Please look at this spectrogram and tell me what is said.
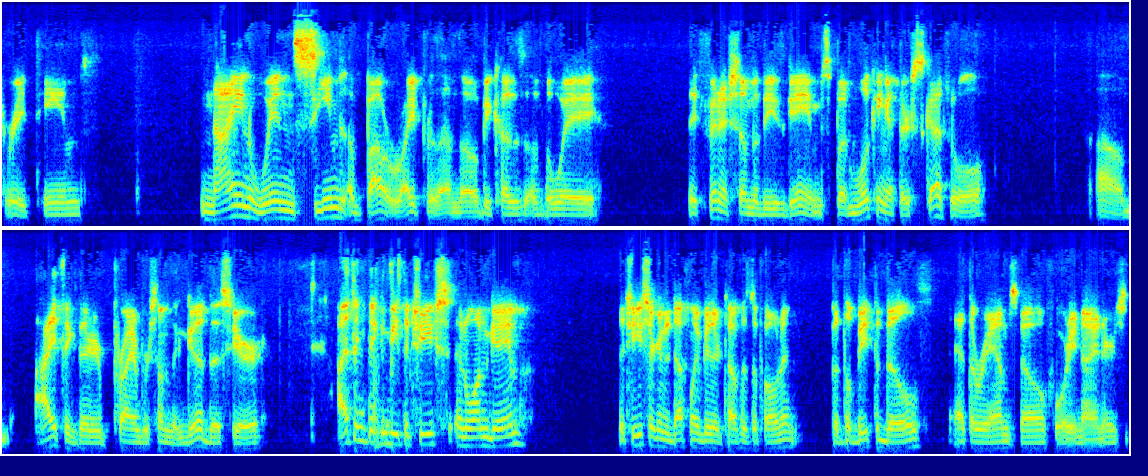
great teams. Nine wins seems about right for them, though, because of the way they finish some of these games. But looking at their schedule, um, I think they're primed for something good this year. I think they can beat the Chiefs in one game. The Chiefs are going to definitely be their toughest opponent, but they'll beat the Bills at the Rams. No, 49ers.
